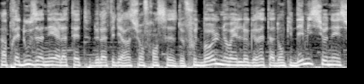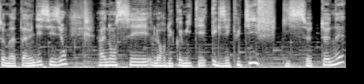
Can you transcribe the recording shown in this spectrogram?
Après 12 années à la tête de la Fédération française de football, Noël Legrette a donc démissionné ce matin. Une décision annoncée lors du comité exécutif qui se tenait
